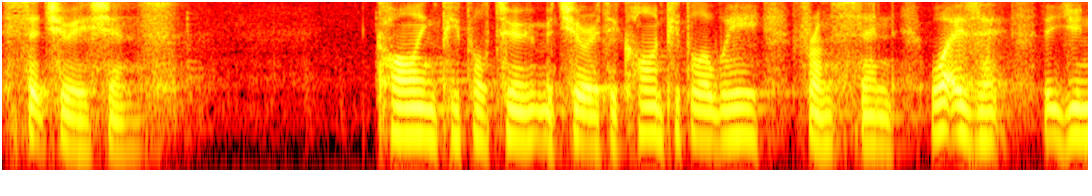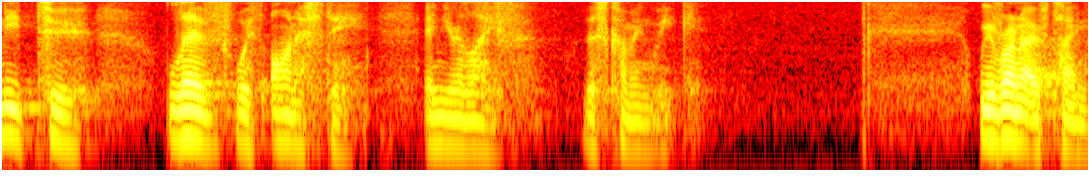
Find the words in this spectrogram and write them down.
situations, calling people to maturity, calling people away from sin. What is it that you need to live with honesty in your life this coming week? We've run out of time.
